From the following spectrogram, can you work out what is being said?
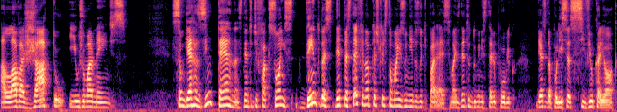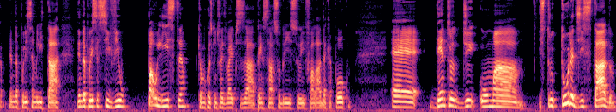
a Lava Jato e o Gilmar Mendes, são guerras internas dentro de facções dentro do, dentro do STF não porque acho que eles estão mais unidos do que parece mas dentro do Ministério Público dentro da Polícia Civil Carioca dentro da Polícia Militar dentro da Polícia Civil Paulista que é uma coisa que a gente vai precisar pensar sobre isso e falar daqui a pouco é, dentro de uma estrutura de Estado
